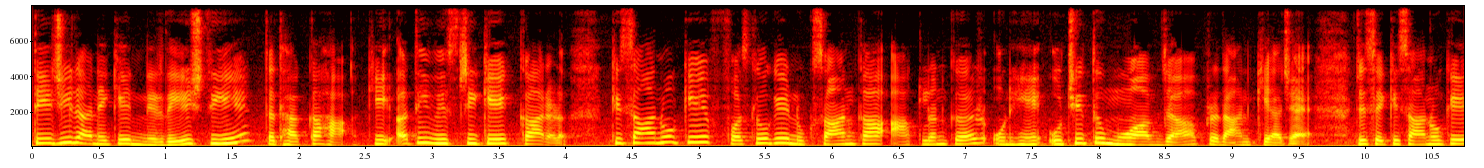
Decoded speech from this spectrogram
तेज़ी लाने के निर्देश दिए तथा कहा कि अतिवृष्टि के कारण किसानों के फ़सलों के नुकसान का आकलन कर उन्हें उचित मुआवजा प्रदान किया जाए, जिससे किसानों के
